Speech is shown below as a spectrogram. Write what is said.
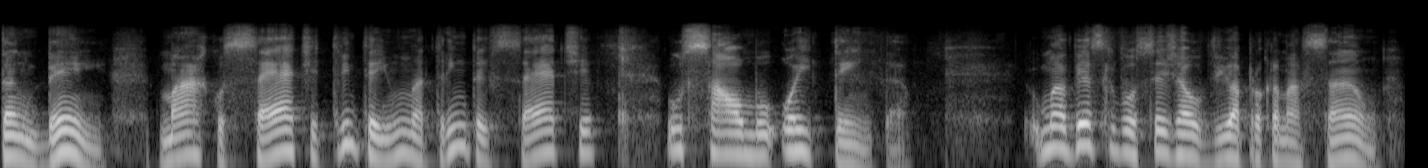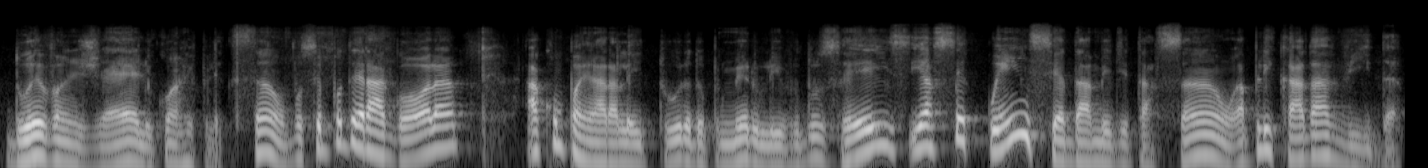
também Marcos 7, 31 a 37, o Salmo 80. Uma vez que você já ouviu a proclamação do Evangelho com a reflexão, você poderá agora acompanhar a leitura do primeiro livro dos reis e a sequência da meditação aplicada à vida.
